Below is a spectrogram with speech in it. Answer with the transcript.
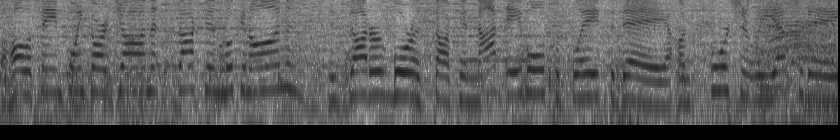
The Hall of Fame point guard John Stockton looking on. His daughter Laura Stockton not able to play today. Unfortunately, yesterday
